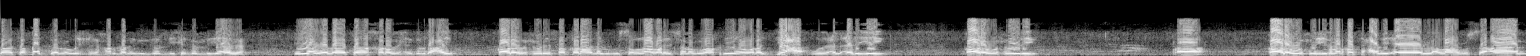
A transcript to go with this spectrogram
ما تقدم وحي حرمر من ذنبك ذنب جاية. إياه تأخر وحي ذنب عين. قال وحوري فقرأ النبي صلى الله عليه وسلم وأخريه ورجع والعلي قال وحوري آه. قال وحوري مرقى الصحابي الله المستعان.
